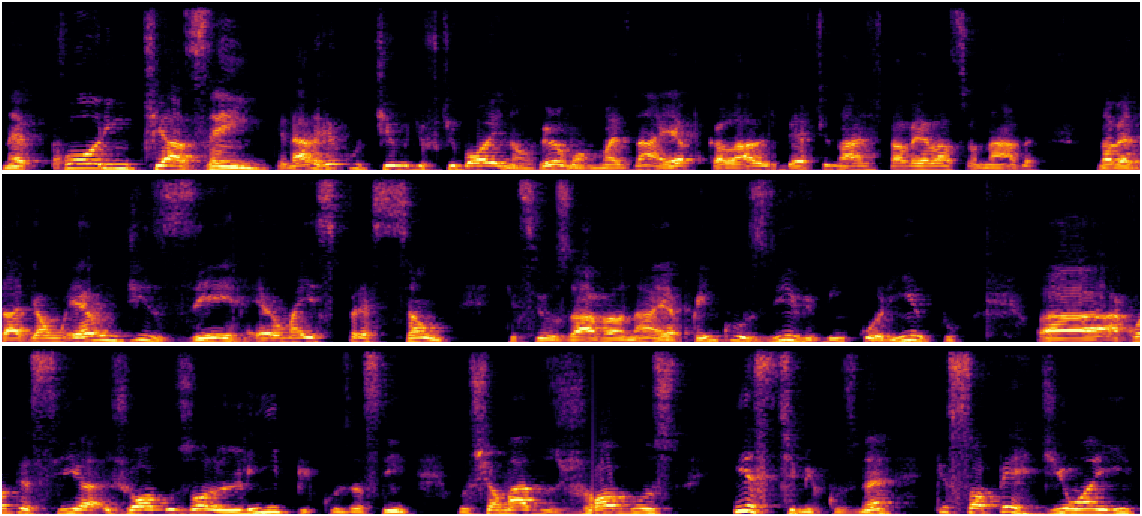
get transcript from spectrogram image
né? Corintiazen. Tem nada a ver com o time de futebol aí não, viu, irmão? Mas na época lá a libertinagem estava relacionada, na verdade, a um, era um dizer, era uma expressão que se usava na época. Inclusive, em Corinto, ah, acontecia jogos olímpicos, assim, os chamados jogos istímicos, né? Que só perdiam aí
